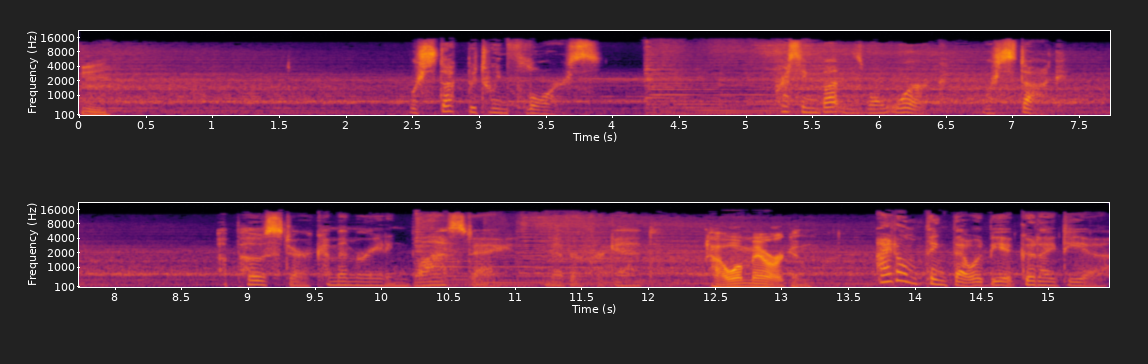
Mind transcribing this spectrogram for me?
Hmm. We're stuck between floors. Pressing buttons won't work. We're stuck. A poster commemorating Blast Day. Never forget. How American. I don't think that would be a good idea.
